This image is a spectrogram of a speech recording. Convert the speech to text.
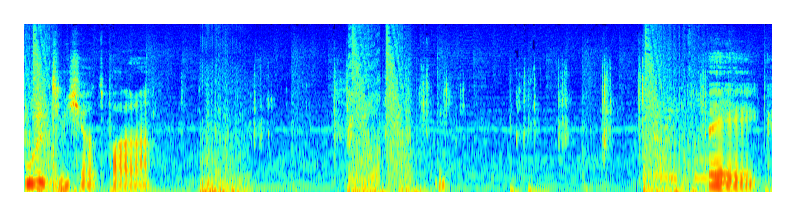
Ult mi się odpala. Pyk.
